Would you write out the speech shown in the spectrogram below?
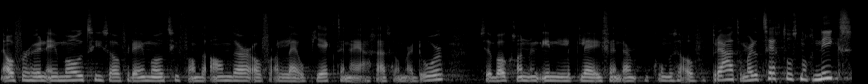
Over hun emoties, over de emotie van de ander, over allerlei objecten. Nou ja, ga zo maar door. Ze hebben ook gewoon een innerlijk leven en daar konden ze over praten. Maar dat zegt ons nog niks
